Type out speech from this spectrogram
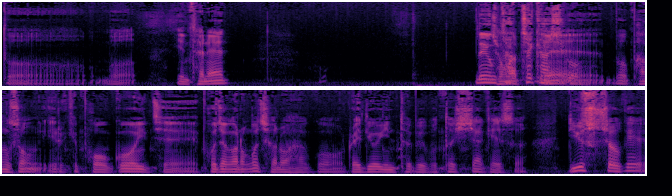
또뭐 인터넷 내용 종합, 다 체크하시고 네, 뭐 방송 이렇게 보고 이제 보좌관한 거 전화하고 라디오 인터뷰부터 시작해서 뉴스 속에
